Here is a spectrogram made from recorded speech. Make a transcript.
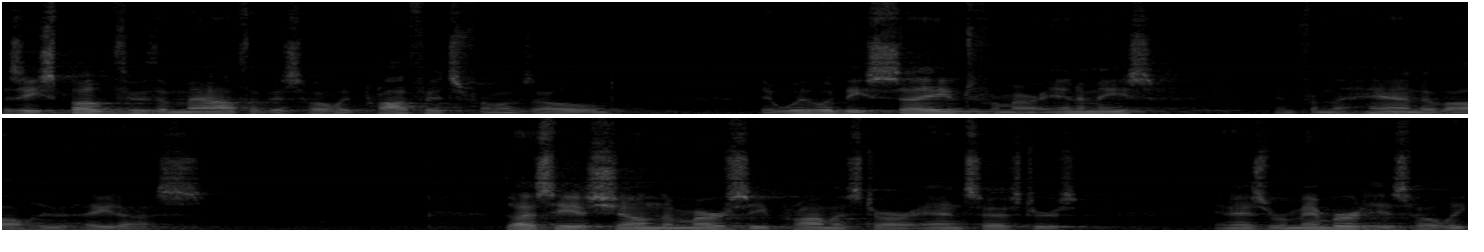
as he spoke through the mouth of his holy prophets from of old, that we would be saved from our enemies and from the hand of all who hate us. Thus he has shown the mercy promised to our ancestors and has remembered his holy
